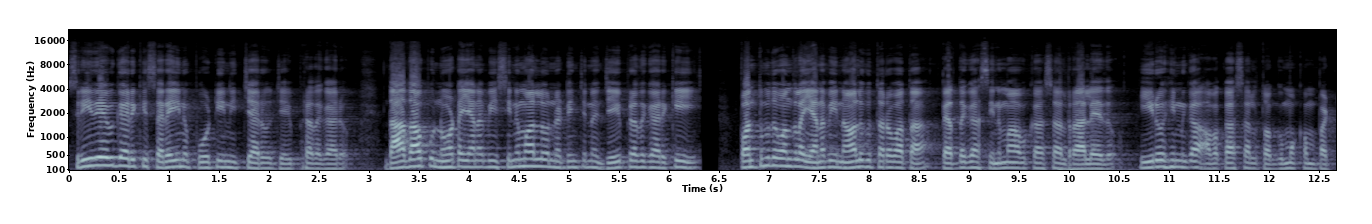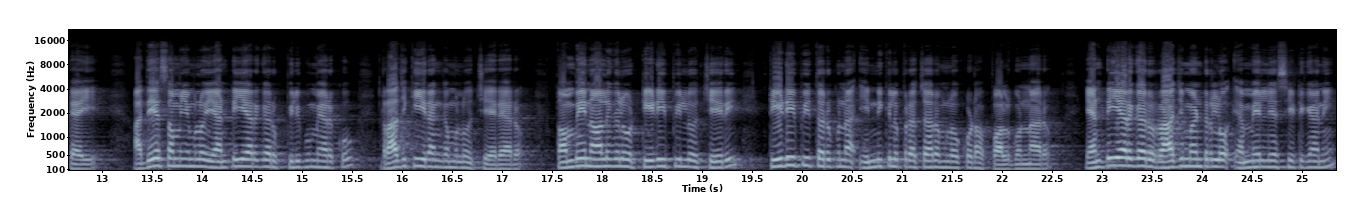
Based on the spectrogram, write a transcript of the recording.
శ్రీదేవి గారికి సరైన పోటీనిచ్చారు జయప్రద గారు. దాదాపు నూట ఎనభై సినిమాల్లో నటించిన జయప్రద గారికి పంతొమ్మిది వందల ఎనభై నాలుగు తర్వాత పెద్దగా సినిమా అవకాశాలు రాలేదు. హీరోయిన్గా అవకాశాలు తగ్గుముఖం పట్టాయి. అదే సమయంలో ఎన్టీఆర్ గారు పిలుపు మేరకు రాజకీయ రంగంలో చేరారు. తొంభై నాలుగులో టీడీపీలో చేరి టీడీపీ తరపున ఎన్నికల ప్రచారంలో కూడా పాల్గొన్నారు. ఎన్టీఆర్ గారు రాజమండ్రిలో ఎమ్మెల్యే సీటు కానీ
